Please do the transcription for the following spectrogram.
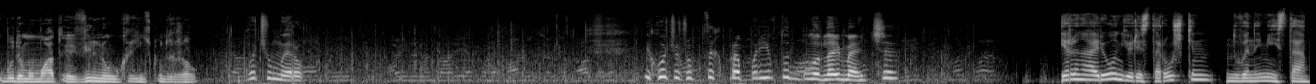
і будемо мати вільну українську державу. Хочу миру. І хочу, щоб цих прапорів тут було найменше. Ірина Аріон, Юрій Старушкін. Новини міста.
